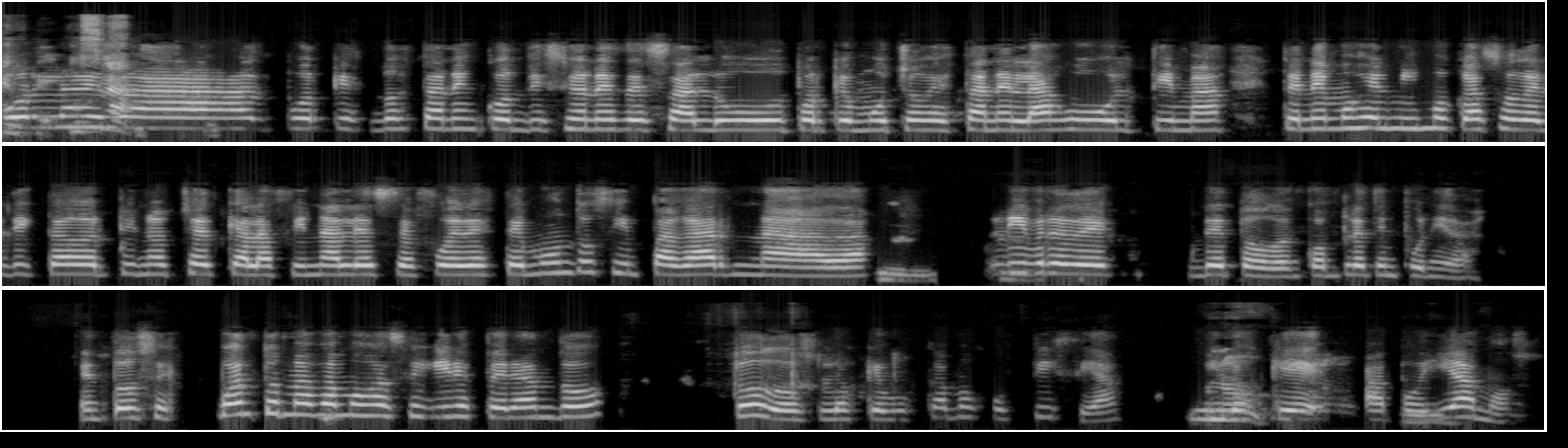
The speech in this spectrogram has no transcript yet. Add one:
Por la, edad, porque no están en condiciones de salud, porque muchos están en las últimas. Tenemos el mismo caso del dictador Pinochet que a las finales se fue de este mundo sin pagar nada, mm, mm. libre de, de todo, en completa impunidad. Entonces, ¿cuánto más vamos a seguir esperando todos los que buscamos justicia y los que apoyamos?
